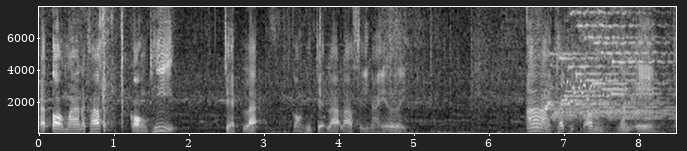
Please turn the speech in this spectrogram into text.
และต่อมานะครับ กล่องที่ 7 และกล่องที่ 7 และราศีไหนเอ่ยอ่าแคปิคอนนั่นเองแค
